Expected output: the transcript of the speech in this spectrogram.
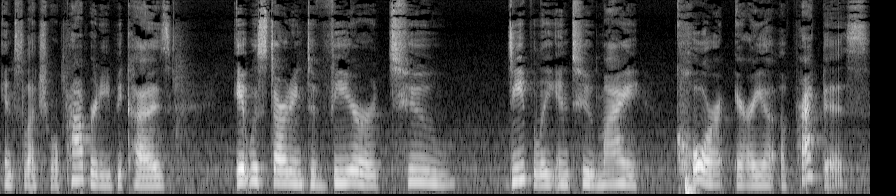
intellectual property because it was starting to veer too deeply into my core area of practice.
